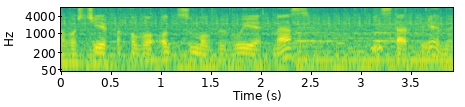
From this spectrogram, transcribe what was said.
a właściwie fachowo odsumowywuje nas i startujemy.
